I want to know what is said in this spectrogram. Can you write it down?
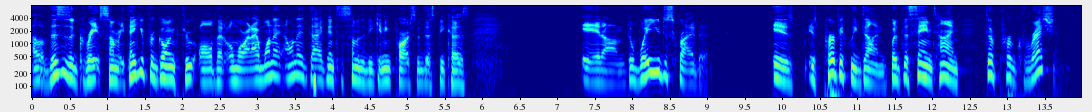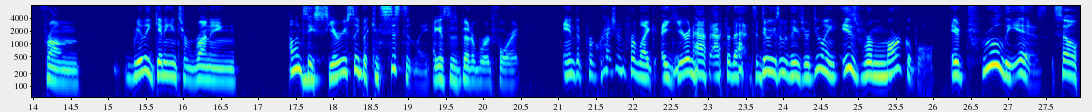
Oh, this is a great summary. Thank you for going through all of that, Omar. And I want to I want to dive into some of the beginning parts of this because it um the way you describe it is is perfectly done, but at the same time, the progression from really getting into running, I wouldn't say seriously, but consistently, I guess is a better word for it, and the progression from like a year and a half after that to doing some of the things you're doing is remarkable. It truly is. So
